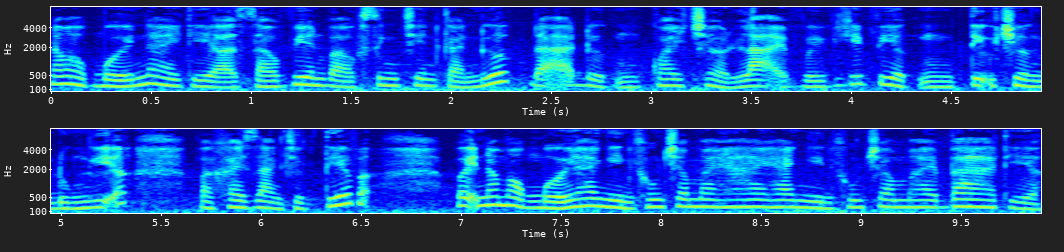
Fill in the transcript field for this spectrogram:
năm học mới này thì à, giáo viên và học sinh trên cả nước đã được quay trở lại với cái việc tiệu trường đúng nghĩa và khai giảng trực tiếp. Vậy năm học mới 2022-2023 thì à,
